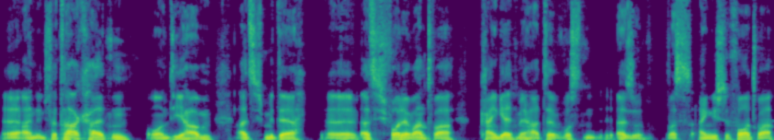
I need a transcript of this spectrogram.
äh, an den Vertrag halten und die haben, als ich mit der, äh, als ich vor der Wand war, kein Geld mehr hatte, wussten, also was eigentlich sofort war,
